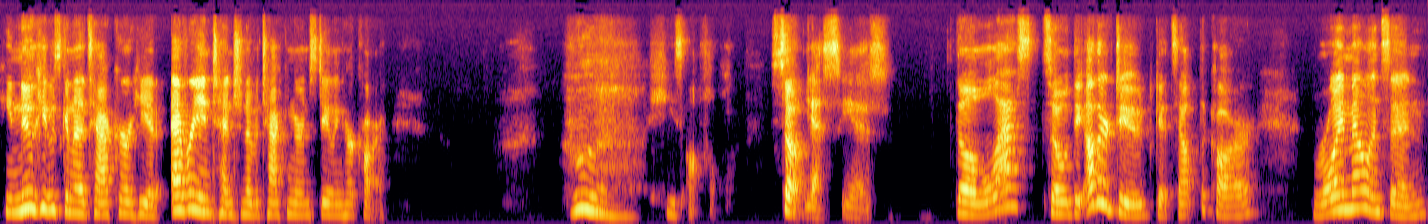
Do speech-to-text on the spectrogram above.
He knew he was going to attack her. He had every intention of attacking her and stealing her car. He's awful. So, Yes, he is. the last so the other dude gets out the car roy melanson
